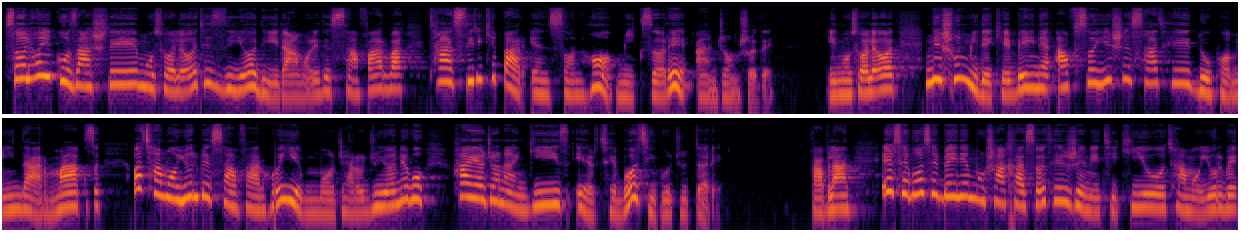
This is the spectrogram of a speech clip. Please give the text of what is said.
سالهای گذشته مطالعات زیادی در مورد سفر و تأثیری که بر انسانها می‌گذاره انجام شده. این مطالعات نشون میده که بین افزایش سطح دوپامین در مغز و تمایل به سفرهای ماجراجویانه و هیجان انگیز ارتباطی وجود داره. قبلا ارتباط بین مشخصات ژنتیکی و تمایل به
